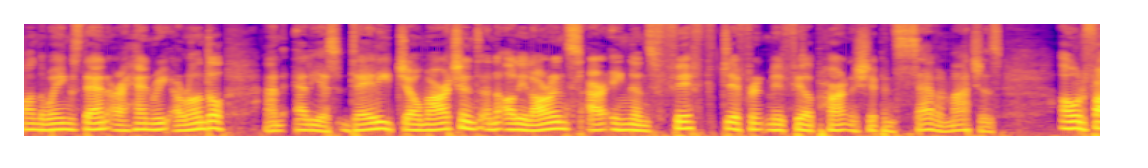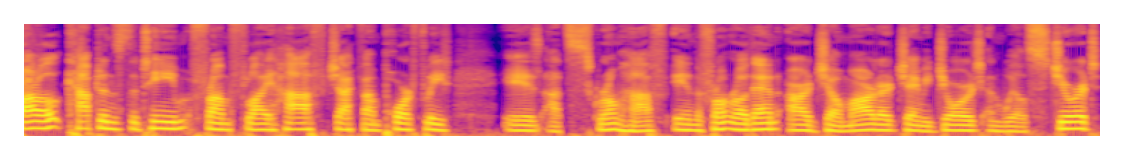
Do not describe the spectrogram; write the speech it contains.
On the wings then are Henry Arundell and Elliot Daly. Joe Marchant and Ollie Lawrence are England's fifth different midfield partnership in seven matches. Owen Farrell captains the team from fly half. Jack van Poortvliet is at scrum half. In the front row then are Joe Marler, Jamie George and Will Stuart.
